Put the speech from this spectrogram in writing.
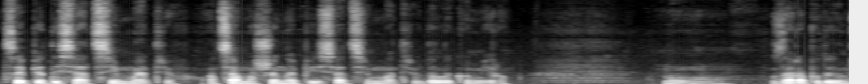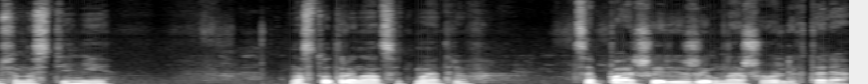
Це 57 метрів. Оця машина 57 метрів далекоміром. Ну, зараз подивимося на стіні на 113 метрів. Це перший режим нашого ліхтаря.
